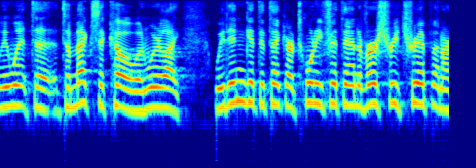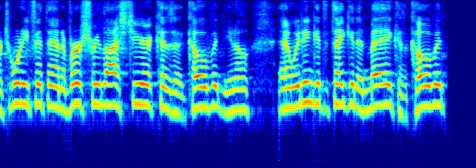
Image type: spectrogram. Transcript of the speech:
we went to, to Mexico and we were like, we didn't get to take our 25th anniversary trip and our 25th anniversary last year because of COVID, you know, and we didn't get to take it in May because of COVID.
